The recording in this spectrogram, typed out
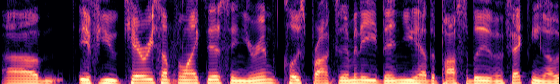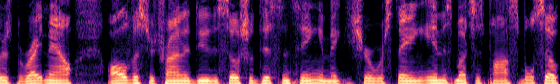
um, if you carry something like this and you're in close proximity, then you have the possibility of infecting others. But right now, all of us are trying to do the social distancing and making sure we're staying in as much as possible. So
